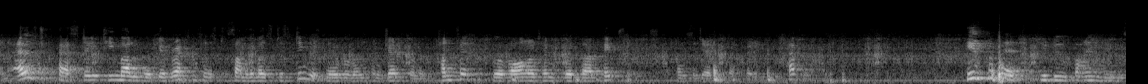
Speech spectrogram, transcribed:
And as to capacity, T. Mullen will give references to some of the most distinguished noblemen and gentlemen of the country who have honoured him with their patronage and suggest that very few happen. He's prepared to do bindings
